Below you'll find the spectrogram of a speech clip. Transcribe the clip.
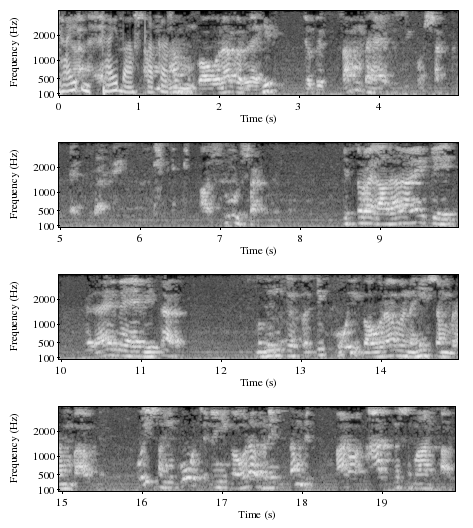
Thai and Thai Bhavakaram. और इस तरह की हृदय में भीतर के प्रति कोई गौरव नहीं संभ्रम भाव नहीं कोई संकोच नहीं गौरव नहीं स्तंभ मानव आत्म समान भाव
